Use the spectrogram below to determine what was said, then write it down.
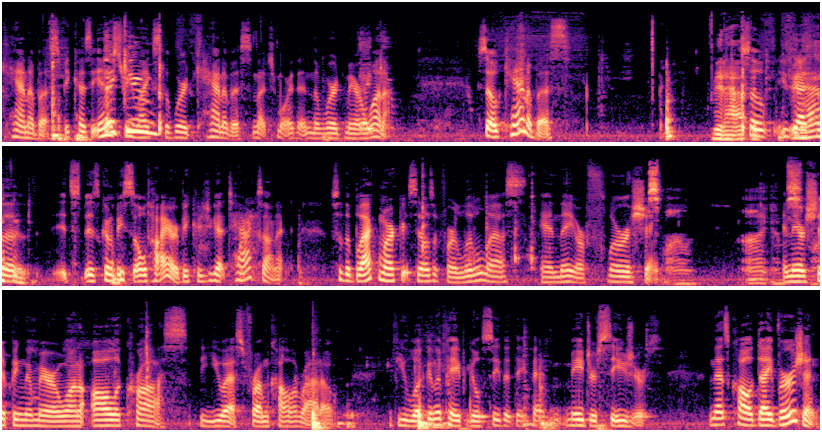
cannabis because the industry likes the word cannabis much more than the word marijuana. So cannabis. It happened. So you've it got happened. the it's it's going to be sold higher because you got tax on it. So the black market sells it for a little less, and they are flourishing. Smiling. I am and they're smiling. shipping their marijuana all across the U.S. from Colorado. If you look in the paper, you'll see that they've had major seizures, and that's called diversion.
